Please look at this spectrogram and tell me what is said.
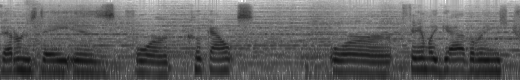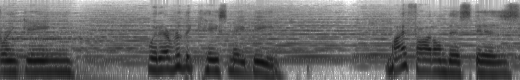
Veterans Day is for cookouts or family gatherings, drinking, whatever the case may be. My thought on this is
